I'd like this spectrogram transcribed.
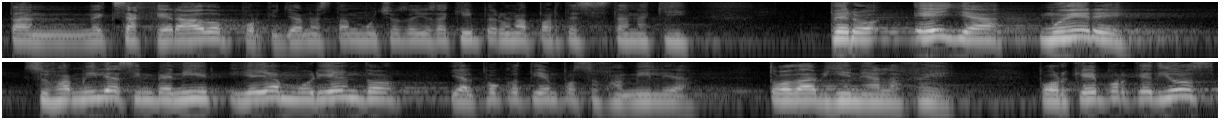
tan exagerado porque ya no están muchos de ellos aquí, pero una parte sí están aquí. Pero ella muere, su familia sin venir, y ella muriendo, y al poco tiempo su familia toda viene a la fe. ¿Por qué? Porque Dios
